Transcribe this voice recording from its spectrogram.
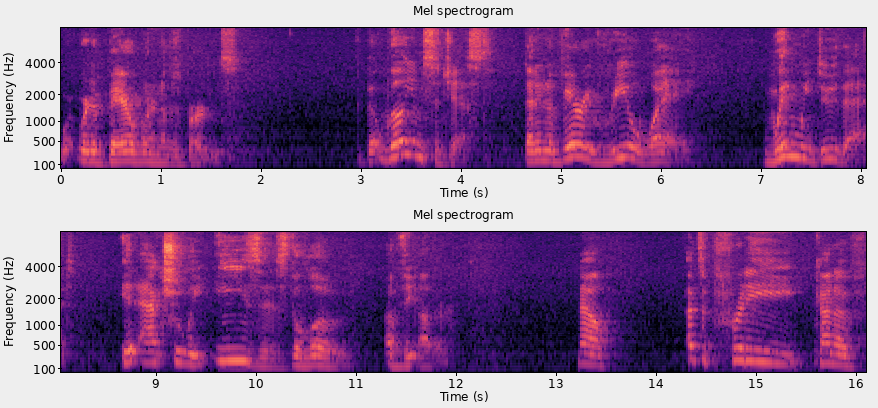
we're to bear one another's burdens. But Williams suggests that in a very real way, when we do that, it actually eases the load of the other. Now, that's a pretty kind of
